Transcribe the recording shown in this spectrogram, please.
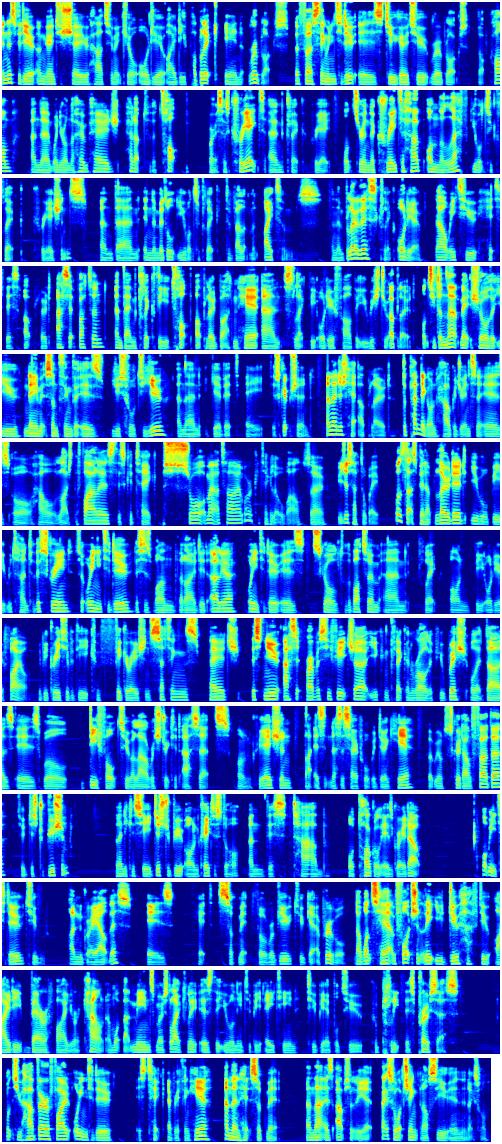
In this video, I'm going to show you how to make your audio ID public in Roblox. The first thing we need to do is to go to roblox.com and then when you're on the homepage, head up to the top where it says create and click create. Once you're in the creator hub on the left, you want to click creations and then in the middle, you want to click development items. And then below this, click audio. Now we need to hit this upload asset button and then click the top upload button here and select the audio file that you wish to upload. Once you've done that, make sure that you name it something that is useful to you and then give it a description and then just hit upload. Depending on how good your internet is or how large the file is, this could take a short amount of time or it could take a little while. So you just have to wait. Once that's been uploaded, you will be returned to this screen. So all you need to do, this is one that I did earlier. All you need to do is scroll to the bottom and click on the audio file. You'll be greeted with the configuration settings page. This new asset privacy feature, you can click enroll if you wish. All it does is will default to allow restricted assets on creation. That isn't necessary for what we're doing here, but we want to scroll down further to distribution. And then you can see distribute on creator store and this tab or toggle is grayed out. What we need to do to ungray out this is hit submit for review to get approval. Now, once here, unfortunately, you do have to ID verify your account. And what that means most likely is that you will need to be 18 to be able to complete this process. Once you have verified, all you need to do is tick everything here and then hit submit. And that is absolutely it. Thanks for watching and I'll see you in the next one.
